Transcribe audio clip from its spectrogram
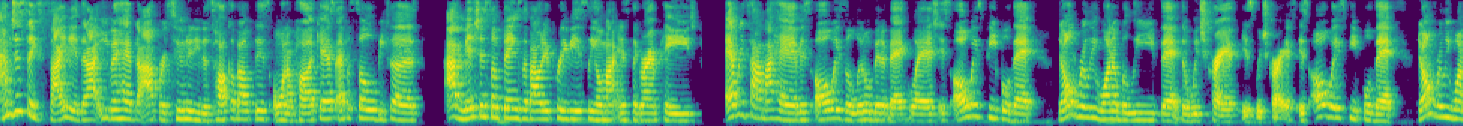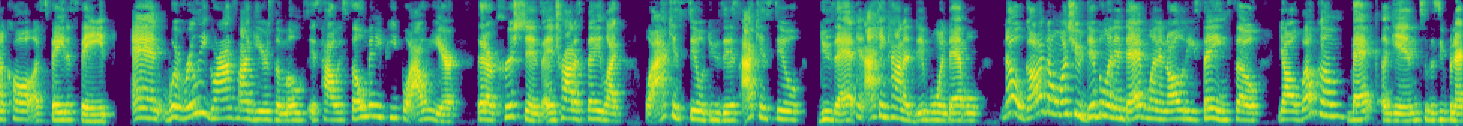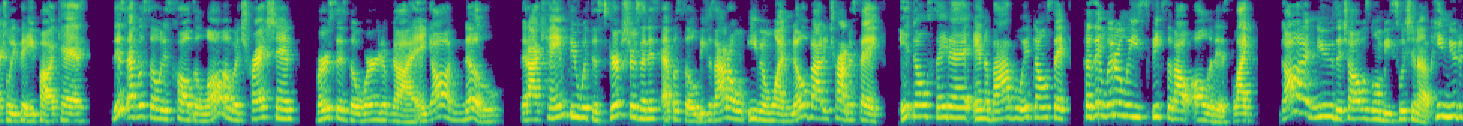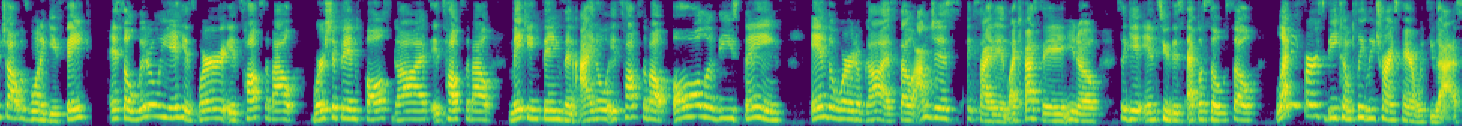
I'm just excited that I even have the opportunity to talk about this on a podcast episode because I've mentioned some things about it previously on my Instagram page. Every time I have, it's always a little bit of backlash. It's always people that don't really want to believe that the witchcraft is witchcraft. It's always people that don't really want to call a spade a spade. And what really grinds my gears the most is how it's so many people out here that are Christians and try to say like, well, I can still do this. I can still do that. I can kind of dibble and dabble. No, God don't want you dibbling and dabbling and all of these things. So y'all welcome back again to the Supernaturally Paid podcast. This episode is called The Law of Attraction versus the word of God. And y'all know that I came through with the scriptures in this episode because I don't even want nobody trying to say, it don't say that in the Bible. It don't say, because it literally speaks about all of this. Like God knew that y'all was going to be switching up. He knew that y'all was going to get fake. And so literally in his word, it talks about worshiping false gods. It talks about making things an idol. It talks about all of these things in the word of God. So I'm just excited, like I said, you know, to get into this episode. So let me first be completely transparent with you guys.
